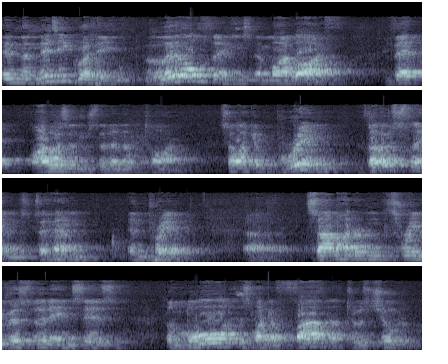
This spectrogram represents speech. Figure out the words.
in the nitty gritty little things in my life that I was interested in at the time. So I could bring those things to Him in prayer. Uh, Psalm 103, verse 13 says, The Lord is like a father to his children,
